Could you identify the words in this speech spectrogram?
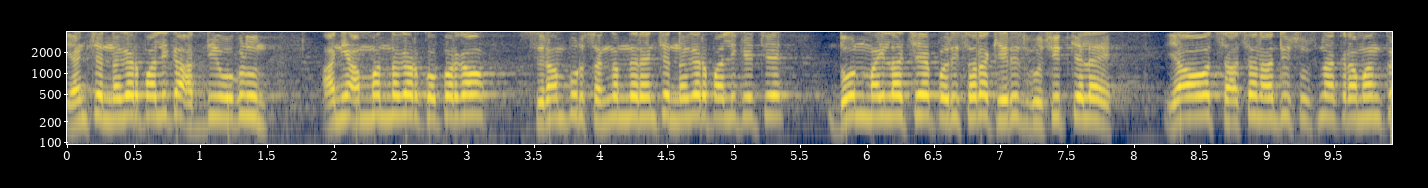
यांचे नगरपालिका हद्दी वगळून आणि अहमदनगर कोपरगाव श्रीरामपूर संगमनेर यांचे नगरपालिकेचे दोन मैलाचे परिसराखेरीज घोषित केले आहे. याबाबत शासन अधिसूचना क्रमांक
